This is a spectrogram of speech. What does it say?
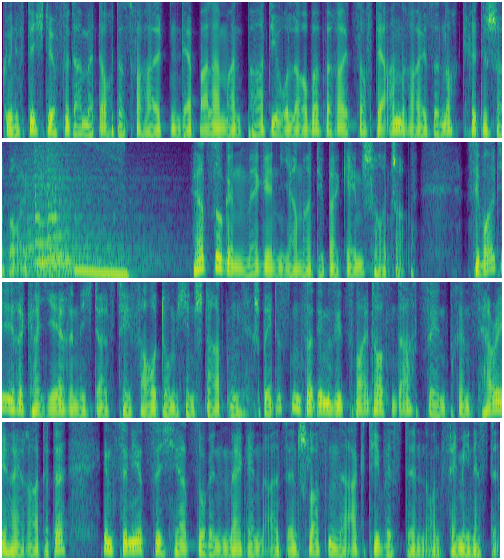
Künftig dürfte damit auch das Verhalten der Ballermann-Partyurlauber bereits auf der Anreise noch kritischer beäugt werden. Herzogin Meghan jammert über Gameshow-Job. Sie wollte ihre Karriere nicht als TV-Dummchen starten. Spätestens seitdem sie 2018 Prinz Harry heiratete, inszeniert sich Herzogin Meghan als entschlossene Aktivistin und Feministin.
